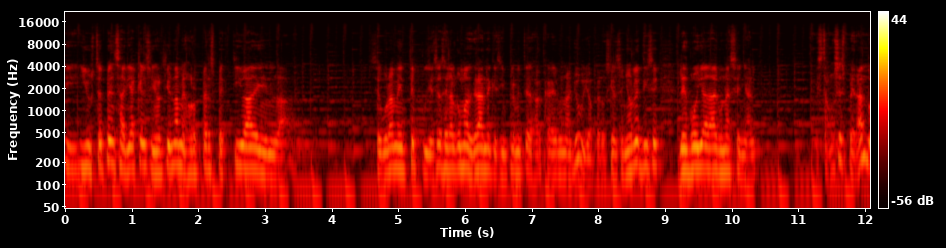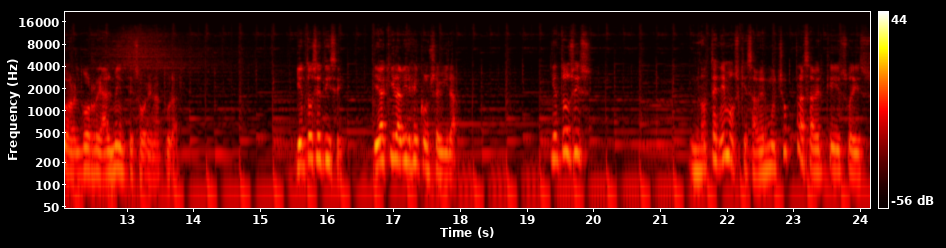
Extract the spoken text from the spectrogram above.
Y, usted pensaría que el Señor tiene una mejor perspectiva en la... Seguramente pudiese hacer algo más grande que simplemente dejar caer una lluvia, pero si el Señor les dice, les voy a dar una señal, estamos esperando algo realmente sobrenatural. Y entonces dice, y aquí la Virgen concebirá. Y entonces, no tenemos que saber mucho para saber que eso es,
